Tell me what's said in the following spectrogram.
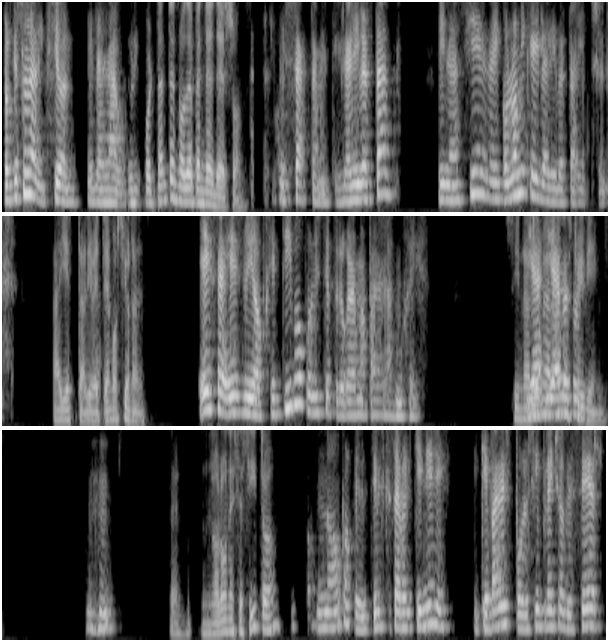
porque es una adicción el halago. Lo importante es no depender de eso. Exactamente. La libertad financiera, económica y la libertad emocional. Ahí está, libertad emocional. Ese es mi objetivo con este programa para las mujeres. Si nadie Ya, me halaga, estoy bien. No lo necesito, No, porque tienes que saber quién eres y que vales por el simple hecho de ser,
